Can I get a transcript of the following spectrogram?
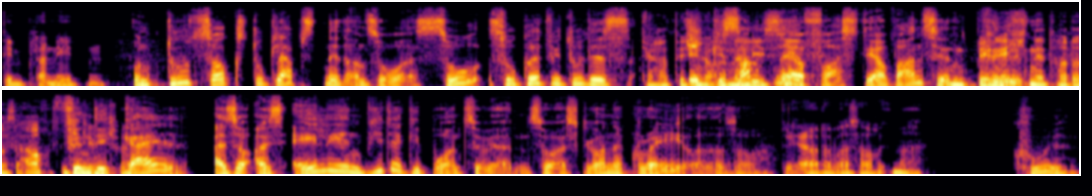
den Planeten. Und du sagst, du glaubst nicht an sowas. So, so gut, wie du das Der hat das im schon Gesamten erfasst. Ja, Wahnsinn. und berechnet hat er es auch. Finde ich, ich geil. Also als Alien wiedergeboren zu werden, so als kleiner Grey oder so. Ja, oder was auch immer. Cool.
